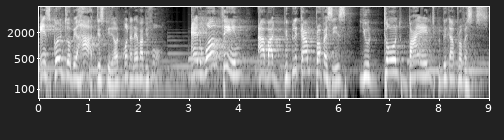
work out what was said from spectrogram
is going to be hard this period more than ever before. And one thing about biblical prophecies, you don't bind biblical prophecies.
